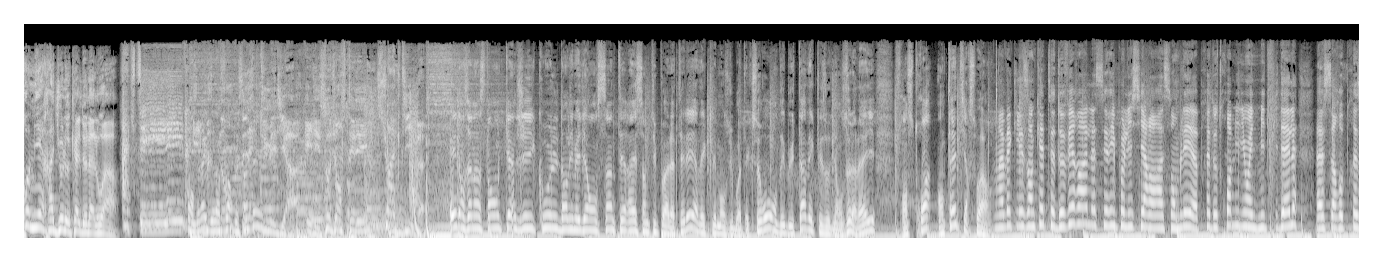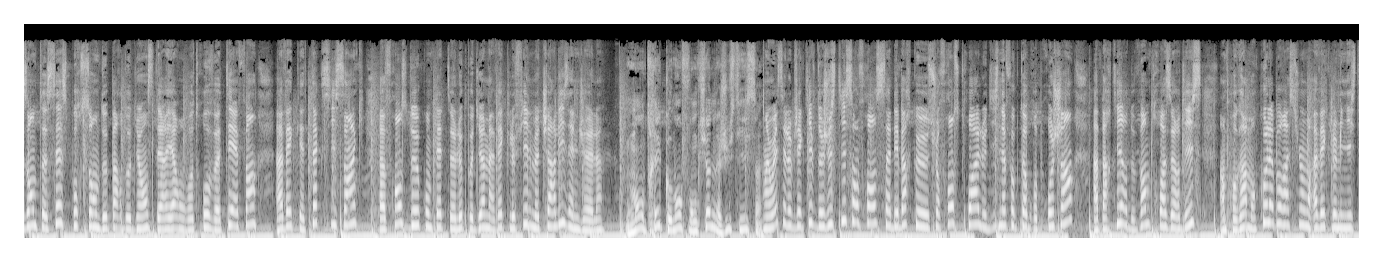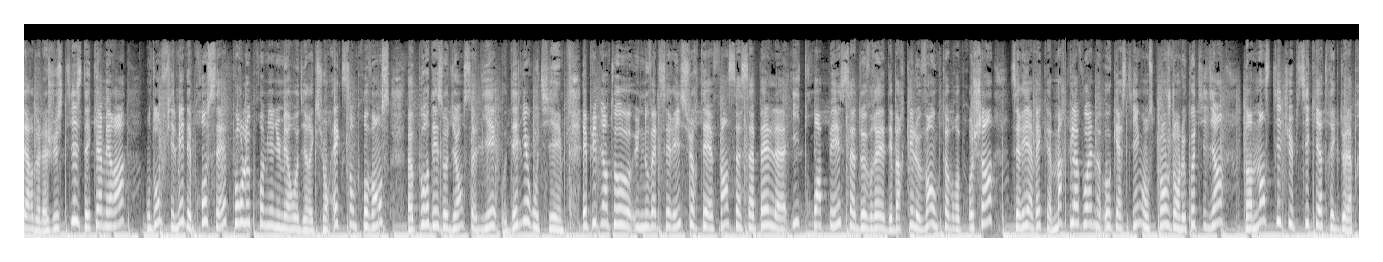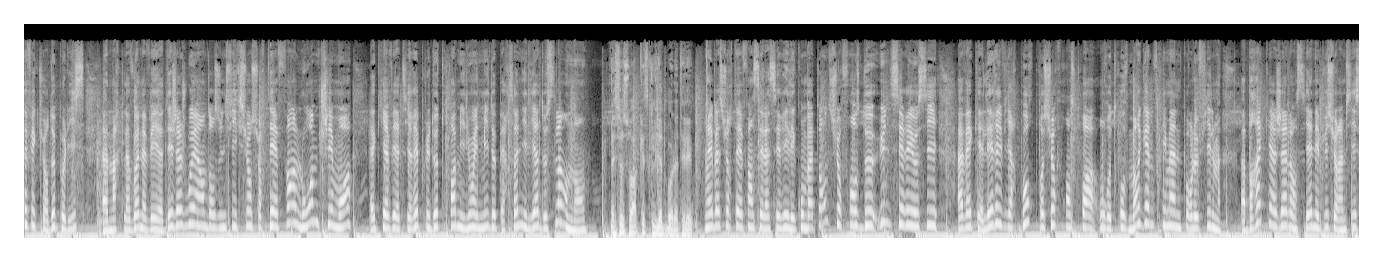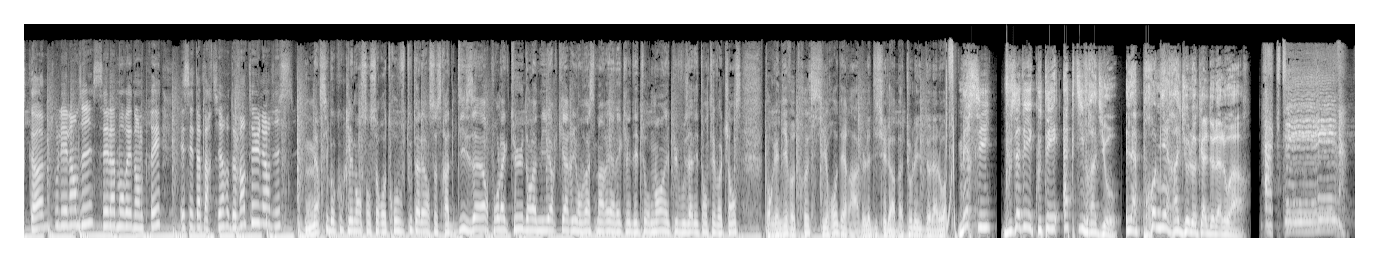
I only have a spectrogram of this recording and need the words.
première radio locale de la Loire. Active. En direct de la foire de saint l'actu média et les audiences télé sur Active. Et dans un instant, Kanji cool. Dans l'immédiat, on s'intéresse un petit peu à la télé avec Clémence Dubois-Texero. On débute avec les audiences de la veille. France 3 en tête hier soir. Avec les enquêtes de Vera, la série policière a rassemblé euh, près de 3 millions et demi de fidèles. Euh, Ça représente 16% de part d'audience. Derrière, on retrouve TF1 avec Taxi 5. Euh, France 2 complète le podium avec le film Charlie's Angel. Montrer comment fonctionne la justice. Ah ouais, c'est l'objectif de Justice en France. Ça débarque sur France 3 le 19 octobre prochain à partir de 23h10. Un programme en collaboration avec le ministère de la Justice. Des caméras ont donc filmé des procès pour le premier numéro direction Aix-en-Provence euh, pour des audiences liées au délit routier. Et puis bientôt une nouvelle série sur TF1. Ça s'appelle I3P. Ça devrait débarquer le 20 octobre prochain. Série avec Marc Lavoine au casting. On se plonge dans le quotidien d'un institut psychiatrique de la préfecture de police. Euh, Marc Lavoine avait déjà joué hein, dans une fiction sur TF1, Loin de chez moi, euh, qui avait attiré plus de 3 millions et demi de personnes il y a de cela un an. Et ce soir, qu'est-ce qu'il y a de beau à la télé? Et bah sur TF1, c'est la série Les Combattantes. Sur France 2, une série aussi avec Les Rivières Pourpres. Sur France 3, on retrouve Morgan Freeman pour le film Braquage à l'ancienne. Et puis sur M6, comme tous les lundis, c'est L'amour est dans le pré. Et c'est à partir de 21h10. Merci beaucoup Clémence. On se retrouve tout à l'heure. Ce sera 10h pour l'actu. Dans la demi-heure qui arrive, on va se marrer avec les détournements. Et puis vous allez tenter votre chance pour gagner votre sirop d'érable. D'ici là, bah, tous les hits de la loi. Merci, vous avez écouté Active Radio, la première radio locale de la Loire. Active.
